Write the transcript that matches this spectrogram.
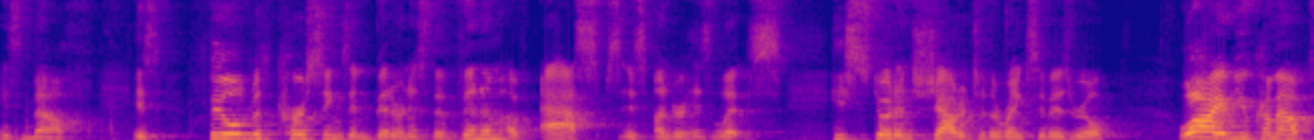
His mouth is filled with cursings and bitterness. The venom of asps is under his lips. He stood and shouted to the ranks of Israel, Why have you come out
